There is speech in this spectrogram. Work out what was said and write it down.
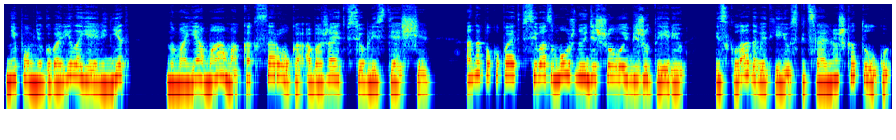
Не помню, говорила я или нет, но моя мама, как сорока, обожает все блестящее. Она покупает всевозможную дешевую бижутерию и складывает ее в специальную шкатулку,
